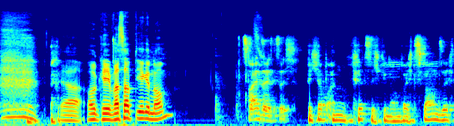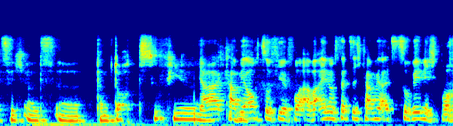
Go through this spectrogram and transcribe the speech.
Ja, okay. Was habt ihr genommen? 62. Ich habe 41 genommen, weil ich 62 als äh, dann doch zu viel. Ja, kam mir auch zu viel vor, aber 41 kam mir als zu wenig vor.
